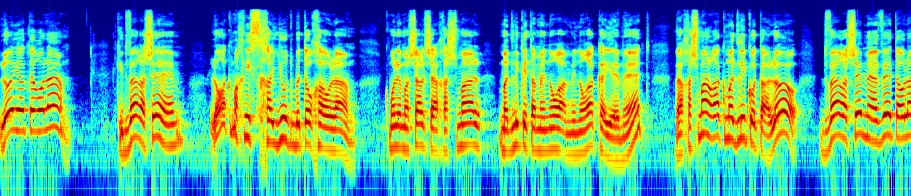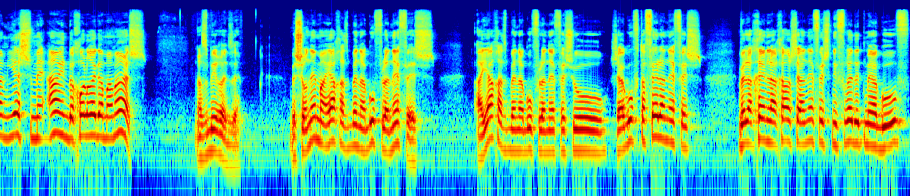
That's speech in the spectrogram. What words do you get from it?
לא יהיה יותר עולם. כי דבר השם לא רק מכניס חיות בתוך העולם, כמו למשל שהחשמל מדליק את המנורה, המנורה קיימת, והחשמל רק מדליק אותה. לא, דבר השם מהווה את העולם יש מאין בכל רגע ממש. נסביר את זה. בשונה מהיחס בין הגוף לנפש, היחס בין הגוף לנפש הוא שהגוף טפל לנפש. ולכן לאחר שהנפש נפרדת מהגוף,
